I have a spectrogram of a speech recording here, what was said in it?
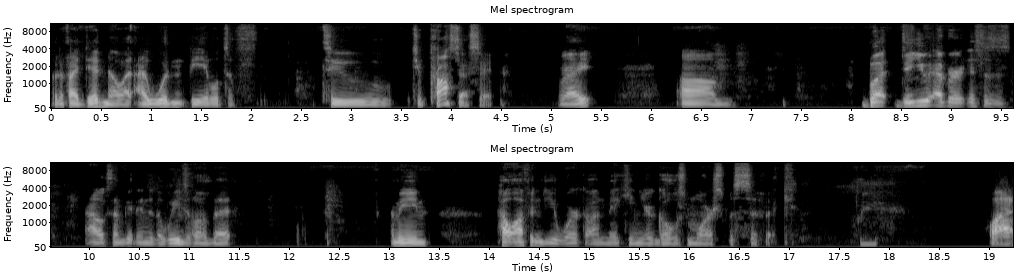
but if i did know it i wouldn't be able to to to process it right? Um but do you ever this is alex i'm getting into the weeds a little bit. I mean how often do you work on making your goals more specific? Well,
